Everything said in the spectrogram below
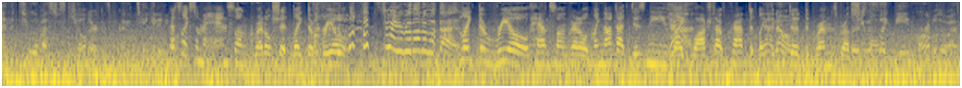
and the two of us just killed her because we couldn't take it anymore. That's like some Hansel and Gretel shit, like the real, That's true. I never thought about that. like the real Hansel and Gretel, like not that Disney Yeah. like washed out crap that like Yeah, the, no. the the Grimm's brothers. she was though. like being horrible to us.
